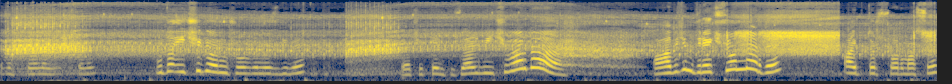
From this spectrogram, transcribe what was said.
Gösterelim. Bu da içi görmüş olduğunuz gibi. Gerçekten güzel bir içi var da. Abicim direksiyon nerede? Ayıptır sorması.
